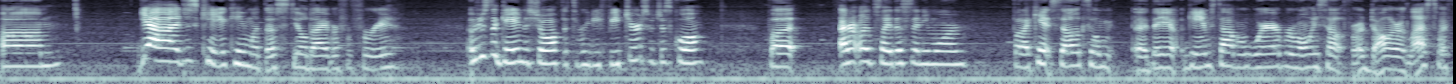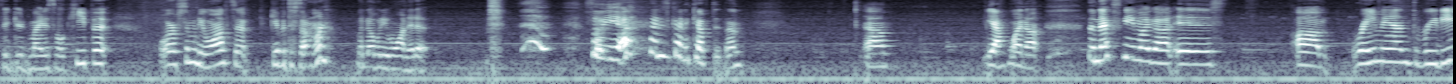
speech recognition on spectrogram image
Um, yeah, it just came, it came with the Steel Diver for free. It was just a game to show off the 3D features, which is cool. But I don't really play this anymore. But I can't sell it because uh, they GameStop or wherever will only sell it for a dollar or less. So I figured might as well keep it. Or if somebody wants it, give it to someone. But nobody wanted it. so yeah, I just kind of kept it then. Uh, yeah, why not? The next game I got is um, Rayman 3D.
